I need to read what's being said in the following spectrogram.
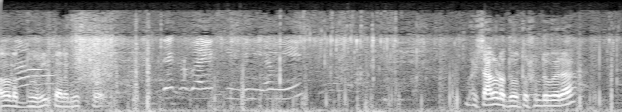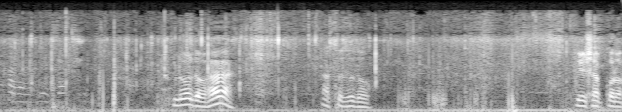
আলোটা দই তাহলে বুঝতে পারব। ভাই কি চালোটা দো তো সুন্দর করে। সুন্দর দাও হ্যাঁ? আস্তে আস্তে দাও দিয়ে সাপ করো।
